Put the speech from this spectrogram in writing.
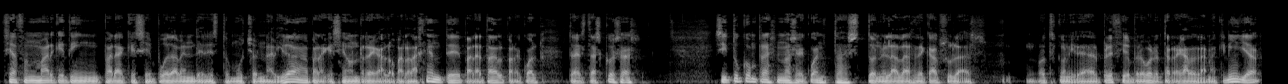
Se hace un marketing para que se pueda vender esto mucho en Navidad, para que sea un regalo para la gente, para tal, para cual, todas estas cosas. Si tú compras no sé cuántas toneladas de cápsulas, no tengo ni idea del precio, pero bueno, te regalan la maquinilla,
